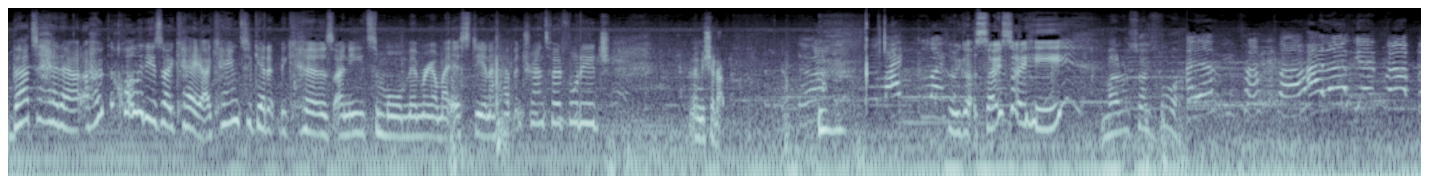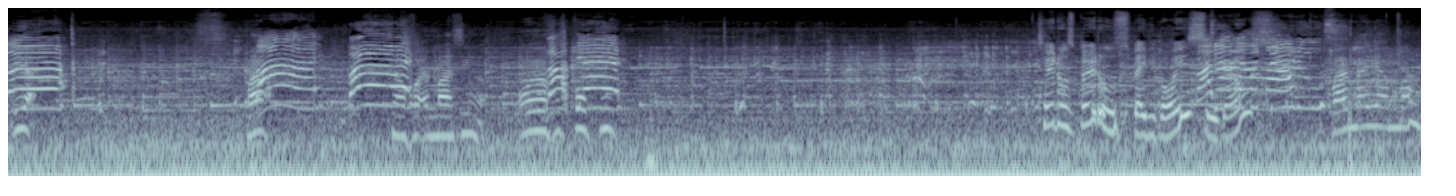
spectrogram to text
About to head out. I hope the quality is okay. I came to get it because I need some more memory on my SD and I haven't transferred footage. Let me shut up. So we got So So here. Malu soy tua. I love you, Papa. I love you, Papa. Pa, Bye. Bye. siapa yang masih nggak? Oh, Love spoken. you. Toodles boodles, baby boys and girls. Noodles. Mana yang mah?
